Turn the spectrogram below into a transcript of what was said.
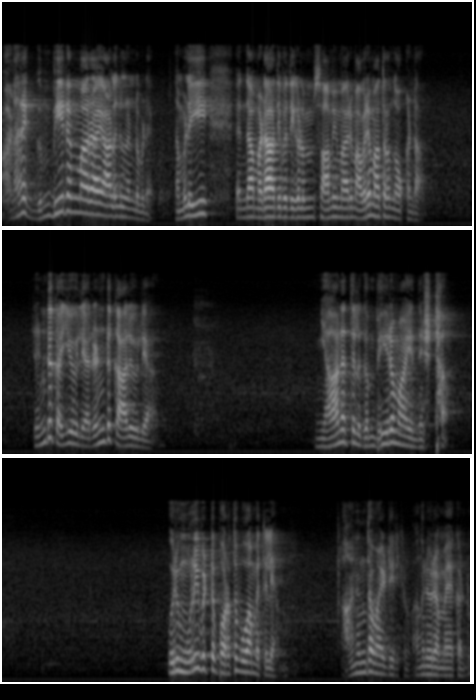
വളരെ ഗംഭീരന്മാരായ ആളുകളുണ്ട് ഇവിടെ. നമ്മൾ ഈ എന്താ മഠാധിപതികളും സ്വാമിമാരും അവരെ മാത്രം നോക്കണ്ട. രണ്ട് കയ്യുമില്ല രണ്ട് കാലുമില്ല. ജ്ഞാനത്തിൽ ഗംഭീരമായ നിഷ്ഠ. ഒരു മുറി വിട്ട് പുറത്തു പോകാൻ പറ്റില്ല. ആനന്ദമായിട്ടിരിക്കണം. അങ്ങനെ ഒരു അമ്മയെ കണ്ടു.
